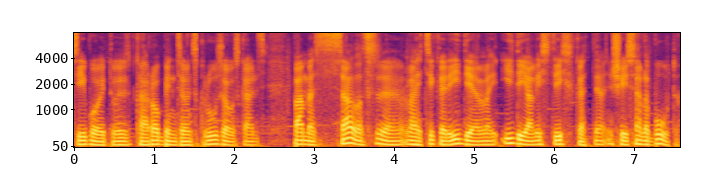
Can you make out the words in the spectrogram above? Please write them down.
dzīvojot kā Robinsons Krūzovs, kādas pamestas salas, lai cik arī ideāli, ideālistiski šī sala būtu.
